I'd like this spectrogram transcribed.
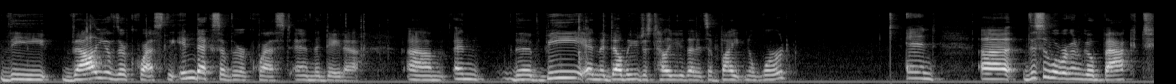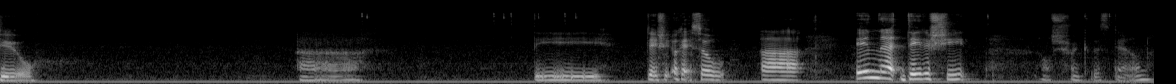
the value of the request, the index of the request, and the data. Um, and the B and the W just tell you that it's a byte and a word. And uh, this is where we're going to go back to uh, the data sheet. Okay, so uh, in that data sheet, I'll shrink this down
